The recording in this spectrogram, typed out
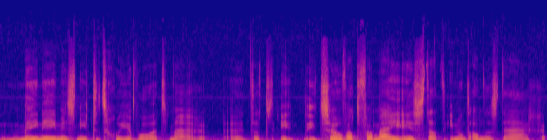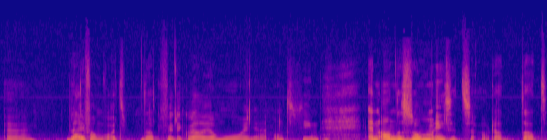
meenemen is niet het goede woord, maar uh, dat iets zo wat van mij is, dat iemand anders daar uh, blij van wordt. Dat vind ik wel heel mooi ja, om te zien. En andersom is het zo dat, dat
